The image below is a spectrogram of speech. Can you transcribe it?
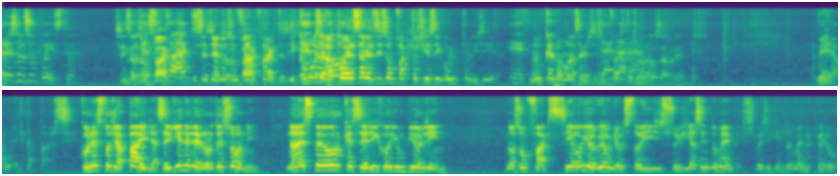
Pero es un supuesto. Sí, no son factos. fact. Esos ya no No son son tan factos. factos. ¿Y Ya cómo no, se va a poder saber si son factos si es hijo de un policía? Epa. Nunca lo vamos a saber si son Ya factos o No no. lo sabremos. Mera vuelta, parce. Con esto ya paila, se viene el error de Sony. Nada es peor que ser hijo de un violín. No son facts. Sí, obvio, obvio, obvio. Estoy, estoy haciendo memes, pues siguiendo el meme, pero.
